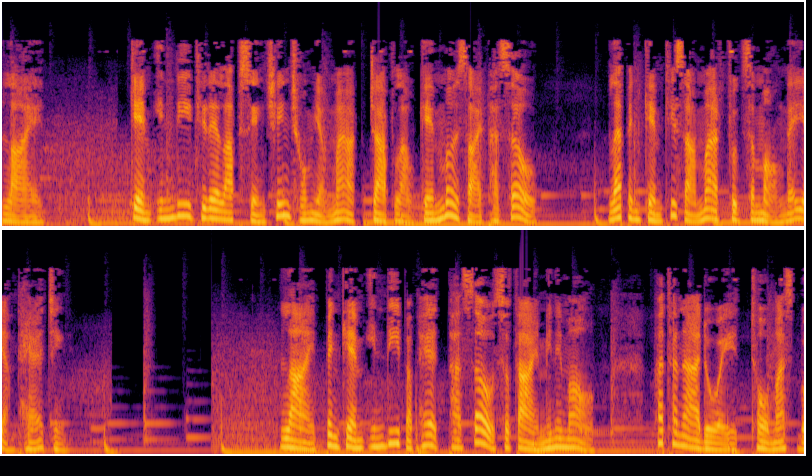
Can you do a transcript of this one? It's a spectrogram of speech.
Lie Lie เกมอินดี้ที่ได้รับเสียงชื่นชมอย่างมากจากเหล่าเกมเมอร์สายพัซเซิลและเป็นเกมที่สามารถฝึกสมองได้อย่างแท้จริง Line เป็นเกมอินดี้ประเภทพัซเซิลสไตล์มินิมอล พัฒนาโดยโทมัสโบ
